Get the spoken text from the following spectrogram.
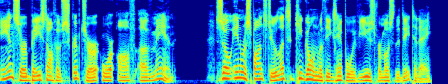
answer based off of Scripture or off of man? So, in response to, let's keep going with the example we've used for most of the day today.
